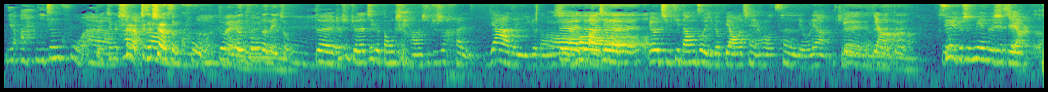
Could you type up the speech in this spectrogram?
你啊你真酷啊，对这个事儿这个事儿很酷对，跟风的那种。嗯，对，就是觉得这个东西好像是就是很亚的一个东西，对然后把这个 LGBT 当做一个标签，然后蹭流量之类的。对对对所以就是面对这些是这样的。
